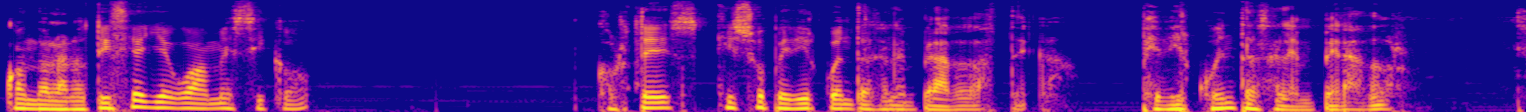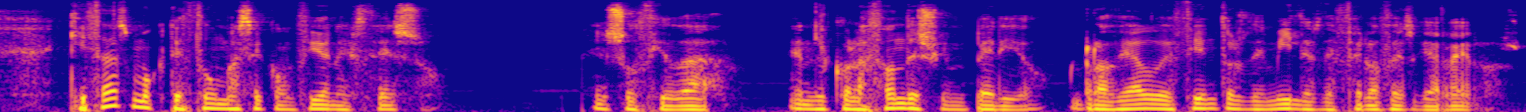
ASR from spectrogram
Cuando la noticia llegó a México, Cortés quiso pedir cuentas al emperador azteca. Pedir cuentas al emperador. Quizás Moctezuma se confió en exceso. En su ciudad, en el corazón de su imperio, rodeado de cientos de miles de feroces guerreros,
